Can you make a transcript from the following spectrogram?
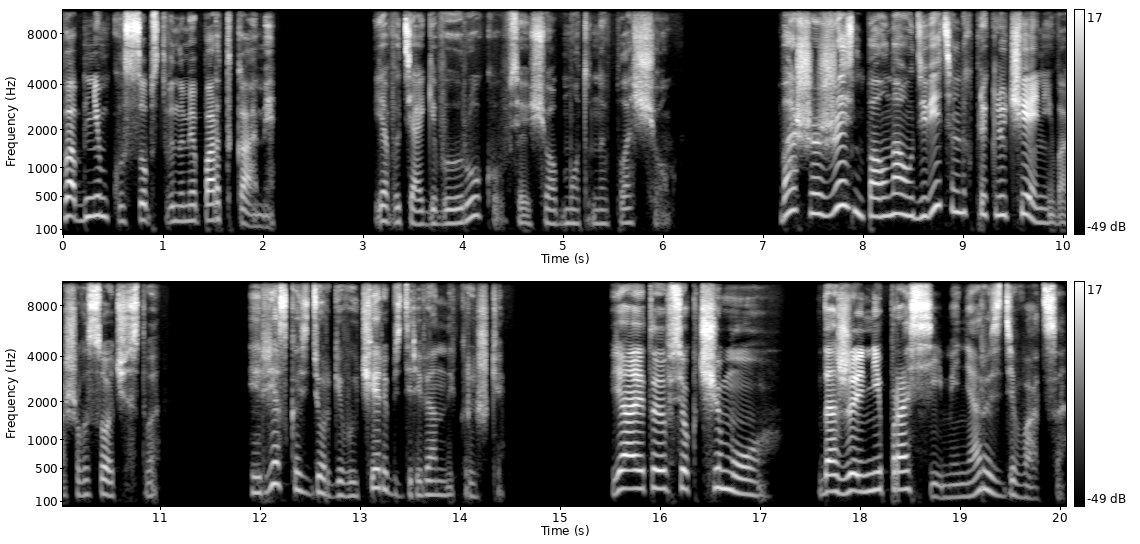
в обнимку с собственными портками. Я вытягиваю руку, все еще обмотанную плащом. «Ваша жизнь полна удивительных приключений, ваше высочество!» И резко сдергиваю череп с деревянной крышки. «Я это все к чему? Даже не проси меня раздеваться!»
